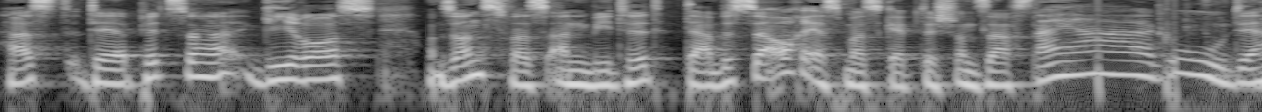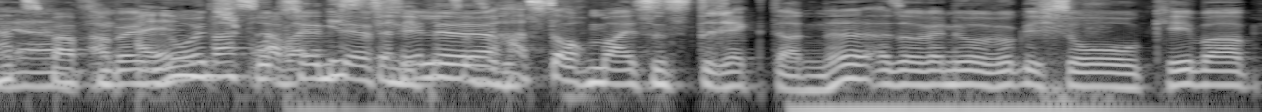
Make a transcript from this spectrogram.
hast, der Pizza, Gyros und sonst was anbietet, da bist du auch erstmal skeptisch und sagst, na ja, gut, der hat Ja, zwar von Aber in allem 90 was, aber der Fälle so hast du auch meistens Dreck dann, ne? Also wenn du wirklich so Kebab,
